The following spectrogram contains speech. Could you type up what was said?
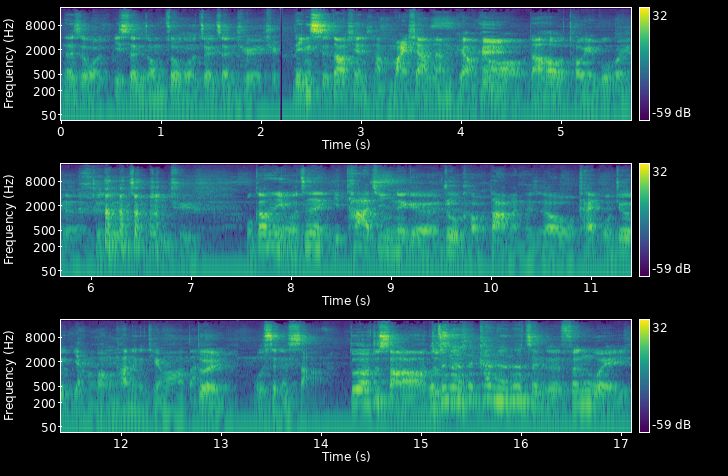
那是我一生中做过最正确的决定。临时到现场买下那张票，然后然后头也不回的，就是走进去。我告诉你，我真的，一踏进那个入口大门的时候，我开我就仰望它那个天花板，对，我整个傻了。对啊，就傻了。我真的是看着那整个氛围，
